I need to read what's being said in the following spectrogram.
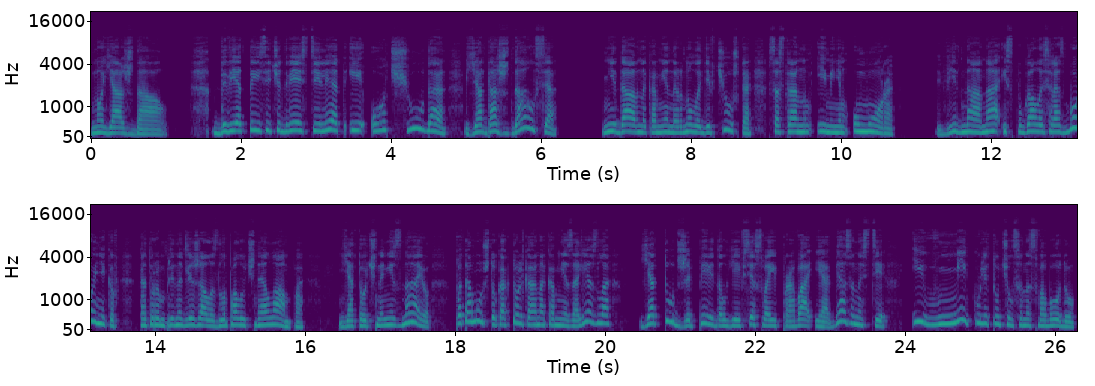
но я ждал. Две тысячи двести лет, и, о чудо, я дождался! Недавно ко мне нырнула девчушка со странным именем Умора. Видно, она испугалась разбойников, которым принадлежала злополучная лампа. Я точно не знаю, потому что как только она ко мне залезла, я тут же передал ей все свои права и обязанности и вмиг улетучился на свободу.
